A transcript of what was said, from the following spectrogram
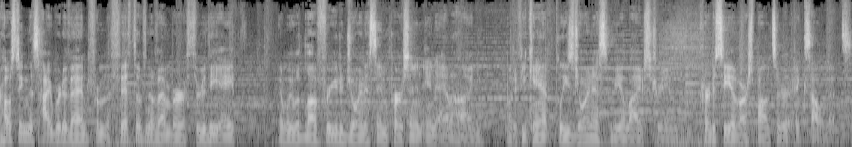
hosting this hybrid event from the 5th of November through the 8th, and we would love for you to join us in person in Anaheim. But if you can't, please join us via live stream, courtesy of our sponsor, Excel Events.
